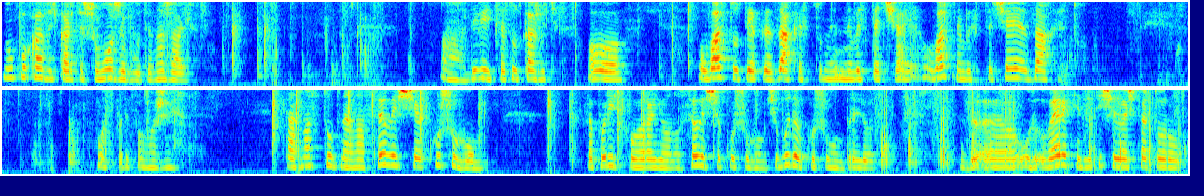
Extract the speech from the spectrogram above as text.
Ну, показують карти, що може бути, на жаль. А, дивіться, тут кажуть, о, у вас тут як захисту не, не вистачає. У вас не вистачає захисту. Господи, поможи. Так, наступне у нас селище Кушугум Запорізького району. Селище Кушугум. Чи буде в Кушугум прильот? Е, У вересні 2024 року.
